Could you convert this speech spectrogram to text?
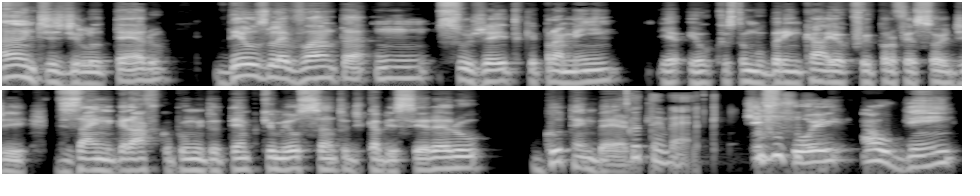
antes de Lutero, Deus levanta um sujeito que, para mim, eu, eu, costumo brincar, eu que fui professor de design gráfico por muito tempo, que o meu santo de cabeceira era o Gutenberg. Gutenberg. Que foi alguém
